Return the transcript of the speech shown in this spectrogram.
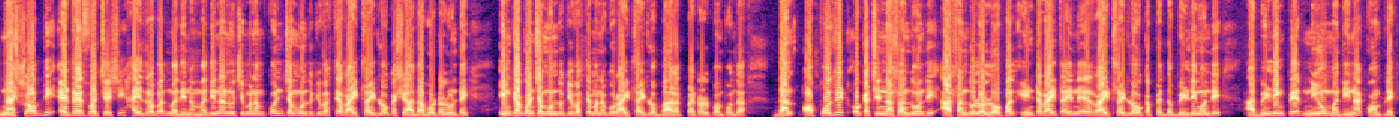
నా షాప్ ది అడ్రస్ వచ్చేసి హైదరాబాద్ మదీనా. మదీనా నుంచి మనం కొంచెం ముందుకి వస్తే రైట్ సైడ్లో ఒక షాదా హోటల్ ఉంటాయి. ఇంకా కొంచెం ముందుకి వస్తే మనకు రైట్ సైడ్లో భారత్ పెట్రోల్ పంప్ ఉందా? దాని ఆపోజిట్ ఒక చిన్న సందు ఉంది. ఆ సందులో లోపల ఎంటర్ అయితేనే రైట్ సైడ్లో ఒక పెద్ద బిల్డింగ్ ఉంది. ఆ బిల్డింగ్ పేరు న్యూ మదీనా కాంప్లెక్స్.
